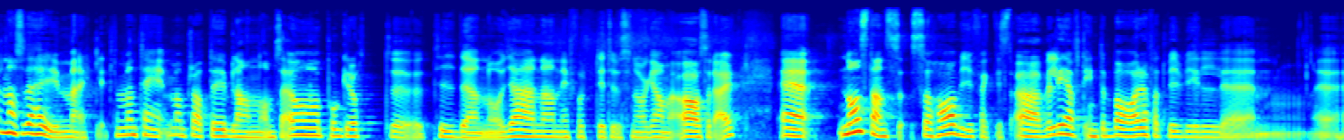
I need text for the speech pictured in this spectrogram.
Men alltså det här är ju märkligt. För man, tänk, man pratar ju ibland om så här, "Ja, på grottiden och hjärnan är 40 000 år gammal. Ja, sådär. Eh, någonstans så har vi ju faktiskt överlevt, inte bara för att vi vill eh, eh,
